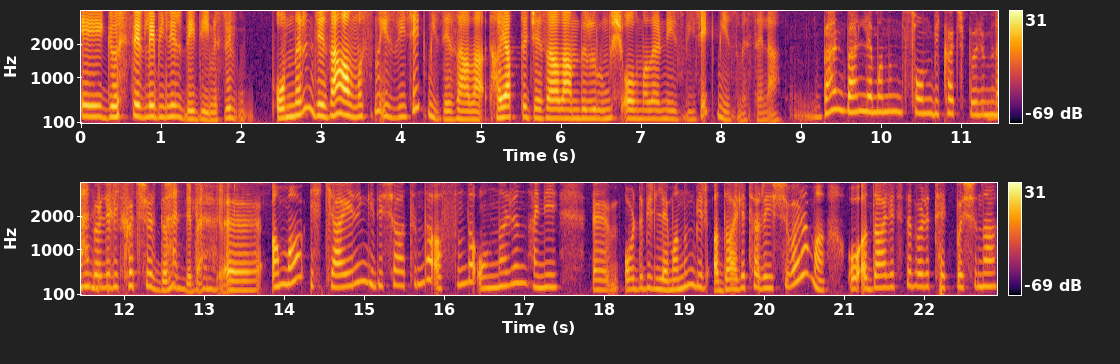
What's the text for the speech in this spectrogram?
e, gösterilebilir dediğimiz ve onların ceza almasını izleyecek miyiz? Cezala, hayatta cezalandırılmış olmalarını izleyecek miyiz mesela? Ben ben Leman'ın son birkaç bölümünü Ben de- böyle bir kaçırdım. Ben de ben de. Ee, ama hikayenin gidişatında aslında onların hani e, orada bir Leman'ın bir adalet arayışı var ama o adaleti de böyle tek başına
